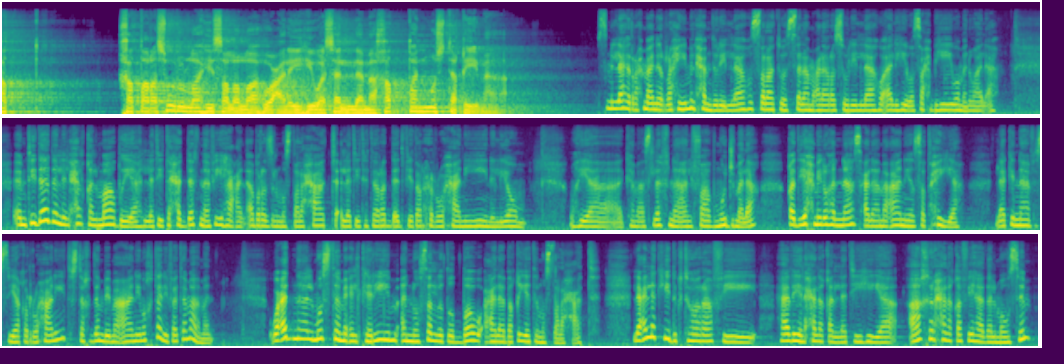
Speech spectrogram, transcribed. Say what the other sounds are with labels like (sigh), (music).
خط. خط رسول الله صلى الله عليه وسلم خطا مستقيما. بسم الله الرحمن الرحيم. الحمد لله والصلاة والسلام على رسول الله وآله وصحبه ومن والاه. امتدادا للحلقة الماضية التي تحدثنا فيها عن أبرز المصطلحات التي تتردد في طرح الروحانيين اليوم وهي كما أسلفنا ألفاظ مجملة قد يحملها الناس على معاني سطحية لكنها في السياق الروحاني تستخدم بمعاني مختلفة تماما. وعدنا المستمع الكريم أن نسلط الضوء على بقية المصطلحات. لعلك دكتورة في هذه الحلقة التي هي آخر حلقة في هذا الموسم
